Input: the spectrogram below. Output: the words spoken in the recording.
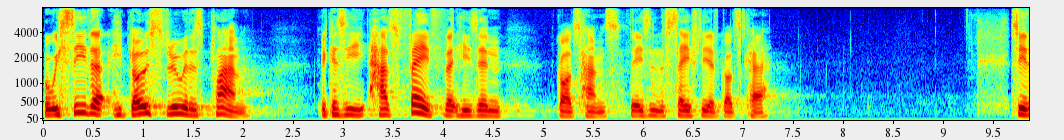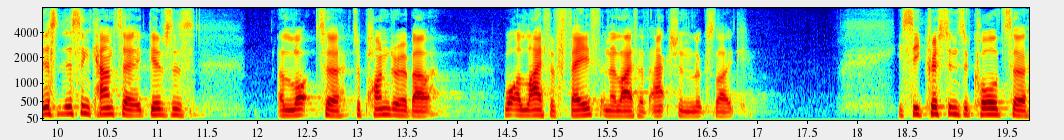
But we see that he goes through with his plan because he has faith that he's in God's hands, that he's in the safety of God's care. See, this, this encounter, it gives us a lot to, to ponder about what a life of faith and a life of action looks like. You see, Christians are called to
